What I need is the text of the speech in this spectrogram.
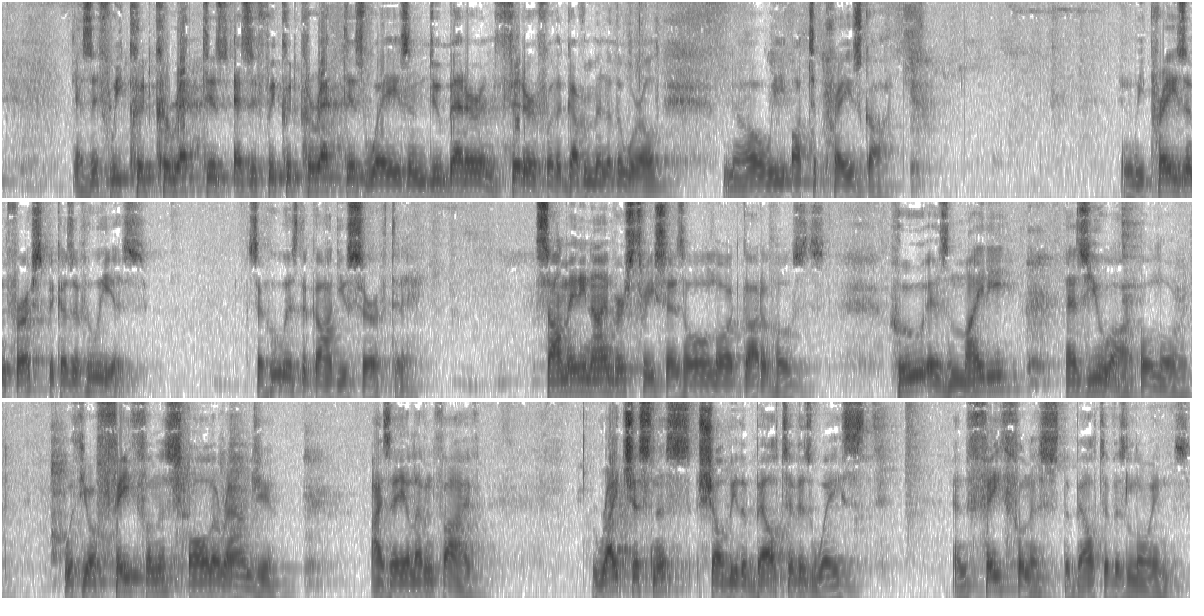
as if we could correct his, as if we could correct his ways and do better and fitter for the government of the world. No, we ought to praise God. And we praise Him first because of who He is. So, who is the God you serve today? Psalm 89, verse 3 says, O Lord God of hosts, who is mighty as you are, O Lord, with your faithfulness all around you? Isaiah 11, 5. Righteousness shall be the belt of his waist, and faithfulness the belt of his loins.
